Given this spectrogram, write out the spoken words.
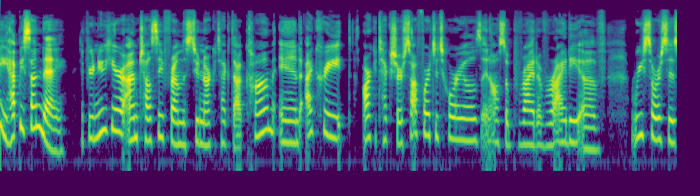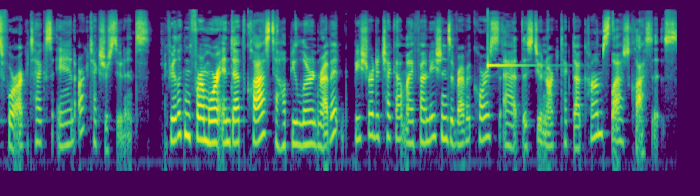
Hey, happy Sunday! If you're new here, I'm Chelsea from thestudentarchitect.com and I create architecture software tutorials and also provide a variety of resources for architects and architecture students. If you're looking for a more in-depth class to help you learn Revit, be sure to check out my Foundations of Revit course at thestudentarchitect.com slash classes.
